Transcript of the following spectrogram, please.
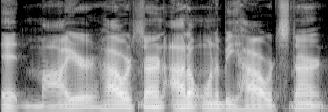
admire Howard Stern, I don't want to be Howard Stern.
